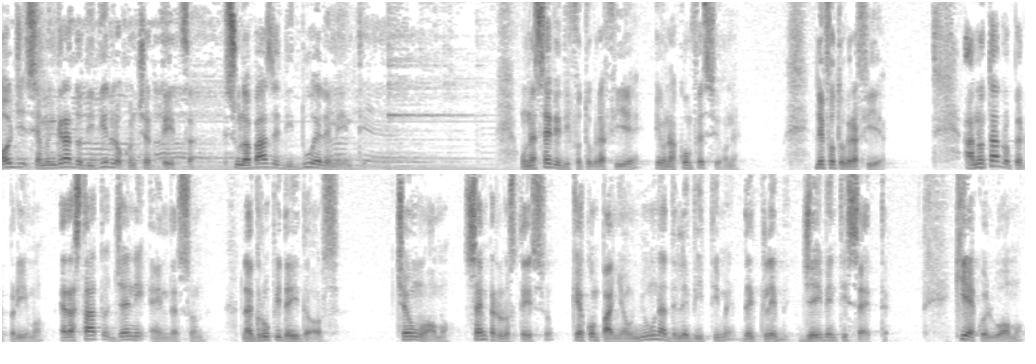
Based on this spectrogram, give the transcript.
Oggi siamo in grado di dirlo con certezza, sulla base di due elementi. Una serie di fotografie e una confessione. Le fotografie. A notarlo per primo era stato Jenny Anderson, la groupie dei Doors. C'è un uomo, sempre lo stesso, che accompagna ognuna delle vittime del club J27. Chi è quell'uomo?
